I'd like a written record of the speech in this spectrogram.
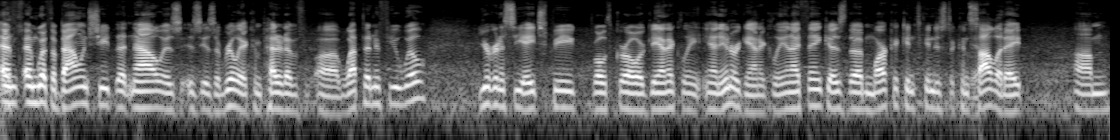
and, and with a balance sheet that now is, is, is a really a competitive uh, weapon, if you will, you're going to see HP both grow organically and inorganically. And I think as the market continues to consolidate, um,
